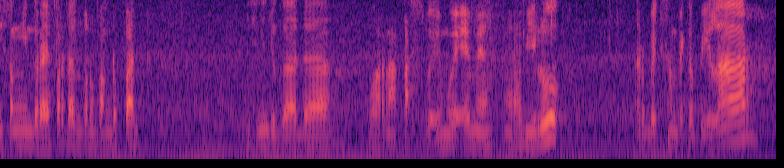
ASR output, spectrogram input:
isengin driver dan penumpang depan di sini juga ada warna khas BMW M ya merah biru airbag sampai ke pilar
